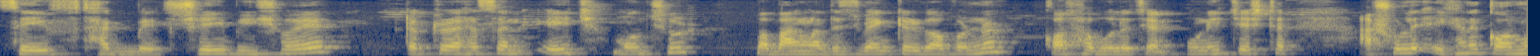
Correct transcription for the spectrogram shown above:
সেফ থাকবে। সেই বিষয়ে ডক্টর হাসান এইচ মনসুর বা বাংলাদেশ ব্যাংকের গভর্নর কথা বলেছেন। উনি চেষ্টা, আসলে এখানে কর্ম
